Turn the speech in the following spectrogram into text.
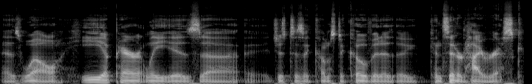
as well, he apparently is uh, just as it comes to COVID, uh, considered high risk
